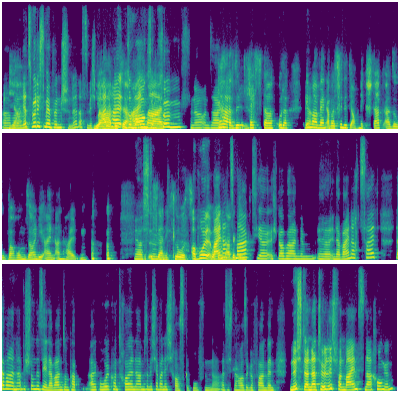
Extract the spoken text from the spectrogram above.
Aber Ja. jetzt würde ich es mir wünschen, ne, dass sie mich Ja, mal anhalten, bitte, so morgens einmal. um fünf, ne, und sagen, ja, Silvester oder Ja. immer wenn, aber es findet ja auch nichts statt. Also warum sollen die einen anhalten? ja, Es ist ja nichts los. Obwohl Corona-bedingt. Weihnachtsmarkt hier, ich glaube an dem, äh, in der Weihnachtszeit, da waren, habe ich schon gesehen, da waren so ein paar Alkoholkontrollen, da haben sie mich aber nicht rausgerufen, ne, als ich nach Hause gefahren bin. Nüchtern natürlich von Mainz nach Hungen.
